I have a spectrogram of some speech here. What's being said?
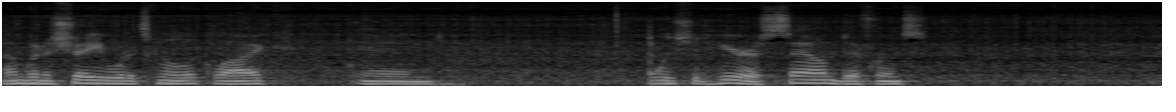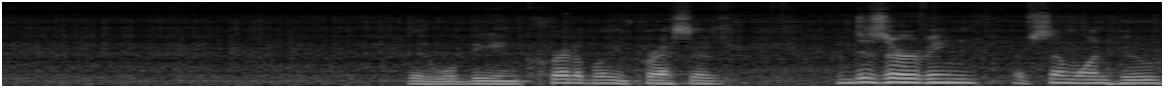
I'm going to show you what it's going to look like, and we should hear a sound difference that will be incredibly impressive and deserving of someone who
